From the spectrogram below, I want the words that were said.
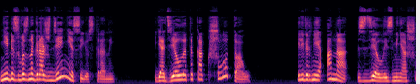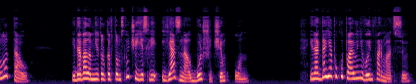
Не без вознаграждения с ее стороны. Я делал это как Шлотау. Или, вернее, она сделала из меня Шлотау и давала мне только в том случае, если я знал больше, чем он. Иногда я покупаю у него информацию —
